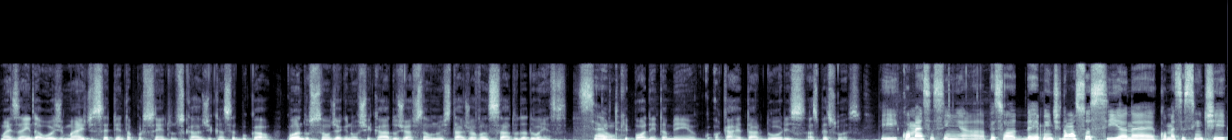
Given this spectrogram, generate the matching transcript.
mas ainda hoje mais de 70% dos casos de câncer bucal, quando são diagnosticados, já são no estágio avançado da doença. Certo. Então, que podem também acarretar dores às pessoas. E começa assim, a pessoa de repente não associa, né? Começa a sentir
